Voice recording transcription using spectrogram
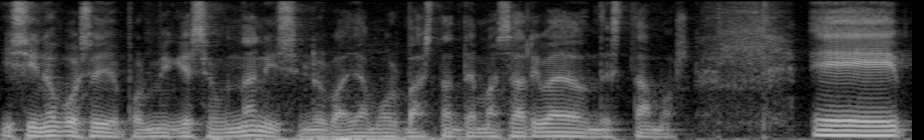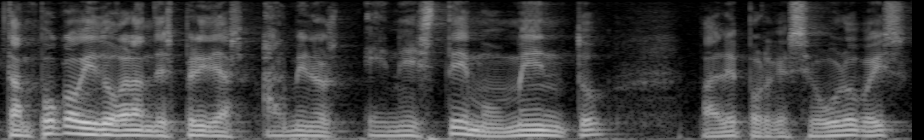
y si no, pues oye, por mí que se hundan y si nos vayamos bastante más arriba de donde estamos. Eh, tampoco ha habido grandes pérdidas, al menos en este momento, ¿vale? Porque seguro, veis,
